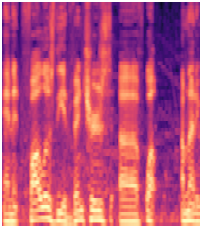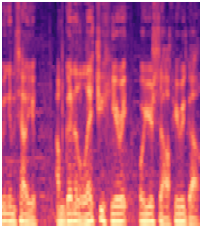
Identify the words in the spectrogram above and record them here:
and it follows the adventures of. Well, I'm not even going to tell you. I'm going to let you hear it for yourself. Here we go.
